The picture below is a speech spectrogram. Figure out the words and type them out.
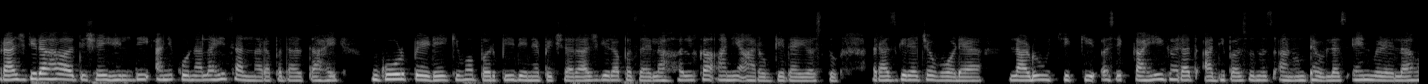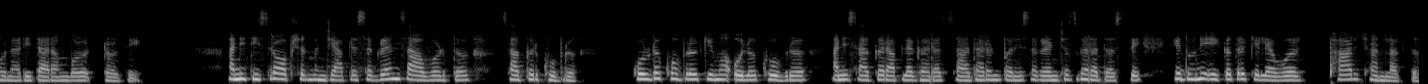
राजगिरा हा अतिशय हेल्दी आणि कोणालाही चालणारा पदार्थ आहे. गोड पेढे किंवा बर्फी देण्यापेक्षा राजगिरा पचायला हलका आणि आरोग्यदायी असतो. राजगिऱ्याच्या वड्या, लाडू, चिक्की असे काही घरात आधीपासूनच आणून ठेवल्यास ऐन वेळेला होणारी तारांबळ टळते. आणि तिसरं ऑप्शन म्हणजे आपल्या सगळ्यांचं आवडतं साखर खोबरं. कोरडं खोबरं किंवा ओलं खोबरं आणि साखर आपल्या घरात साधारणपणे सगळ्यांच्याच घरात असते. हे दोन्ही एकत्र केल्यावर फार छान लागतं.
